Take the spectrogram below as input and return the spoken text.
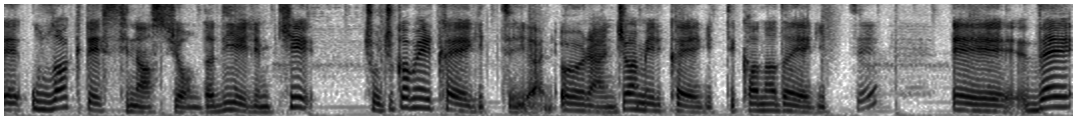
e, uzak destinasyonda diyelim ki çocuk Amerika'ya gitti yani öğrenci Amerika'ya gitti, Kanada'ya gitti E, ve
